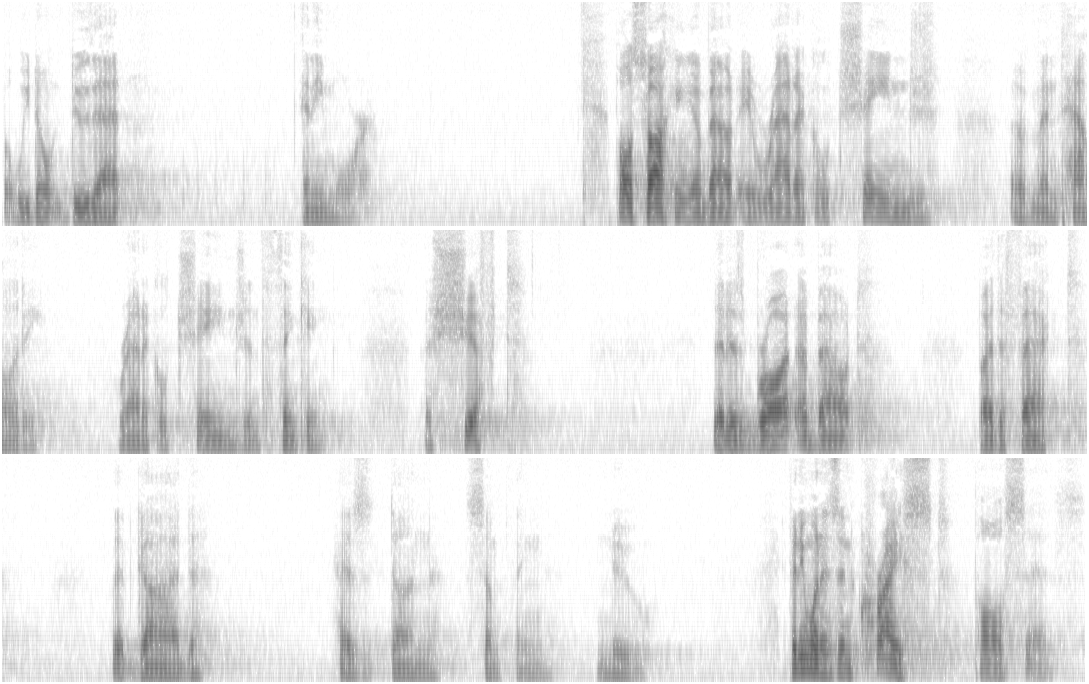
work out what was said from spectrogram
but we don't do that anymore. Paul's talking about a radical change of mentality, radical change in thinking, a shift that is brought about by the fact that God has done something new. If anyone is in Christ, Paul says,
